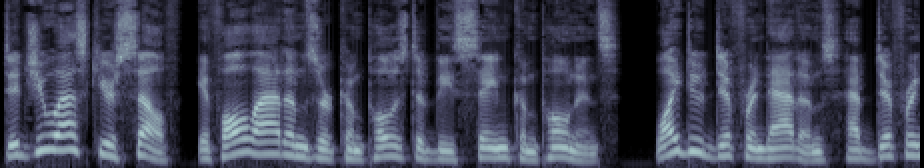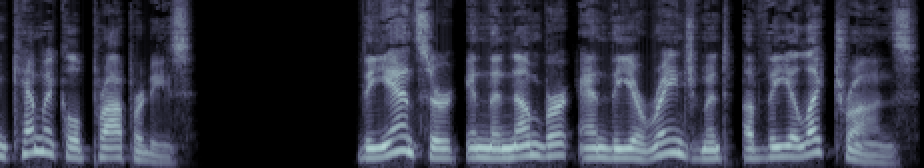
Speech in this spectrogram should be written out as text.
did you ask yourself if all atoms are composed of these same components, why do different atoms have different chemical properties? The answer in the number and the arrangement of the electrons.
